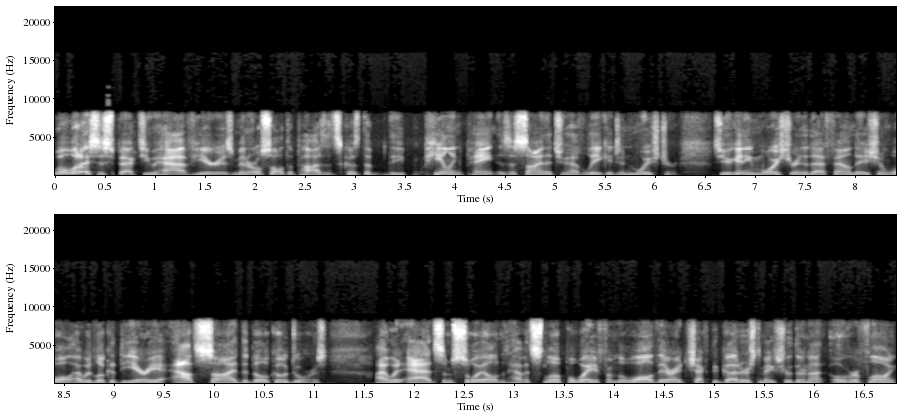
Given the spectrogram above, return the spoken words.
Well, what I suspect you have here is mineral salt deposits because the, the peeling paint is a sign that you have leakage and moisture. So you're getting moisture into that foundation wall. I would look at the area outside the Bilco doors. I would add some soil and have it slope away from the wall there. I'd check the gutters to make sure they're not overflowing.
